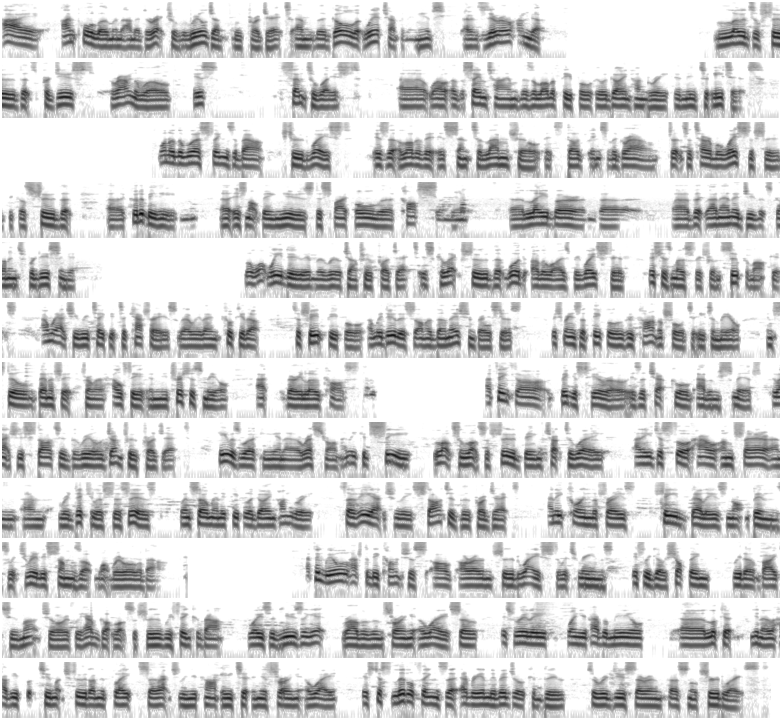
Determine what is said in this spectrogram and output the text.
Hi, I'm Paul Loman. I'm a director of the Real Food Project, and the goal that we're championing is uh, zero hunger. Loads of food that's produced around the world is sent to waste, uh, while at the same time, there's a lot of people who are going hungry who need to eat it. One of the worst things about food waste is that a lot of it is sent to landfill. It's dug into the ground. So it's a terrible waste of food because food that uh, could have been eaten uh, is not being used, despite all the costs and the uh, labor and, uh, uh, that, and energy that's gone into producing it. Well, what we do in the Real Junk Food Project is collect food that would otherwise be wasted. This is mostly from supermarkets, and we actually retake it to cafes where we then cook it up to feed people. And we do this on a donation basis, which means that people who can't afford to eat a meal can still benefit from a healthy and nutritious meal at very low cost. I think our biggest hero is a chap called Adam Smith, who actually started the Real Junk Food Project. He was working in a restaurant and he could see lots and lots of food being chucked away. And he just thought how unfair and, and ridiculous this is when so many people are going hungry. So he actually started the project and he coined the phrase feed bellies, not bins, which really sums up what we're all about. I think we all have to be conscious of our own food waste, which means if we go shopping, we don't buy too much, or if we have got lots of food, we think about ways of using it rather than throwing it away. So it's really when you have a meal, uh, look at, you know, have you put too much food on your plate so actually you can't eat it and you're throwing it away? It's just little things that every individual can do to reduce their own personal food waste.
